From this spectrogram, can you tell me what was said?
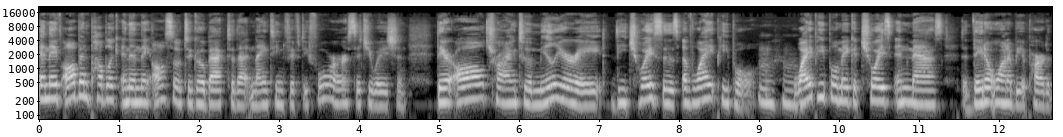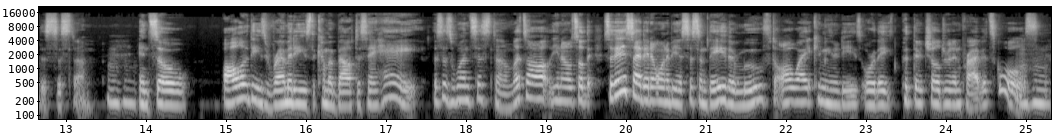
And they've all been public. And then they also, to go back to that 1954 situation, they're all trying to ameliorate the choices of white people. Mm-hmm. White people make a choice in mass that they don't want to be a part of the system. Mm-hmm. And so all of these remedies that come about to say, hey, this is one system. Let's all, you know, so th- so they decide they don't want to be a system. They either move to all white communities or they put their children in private schools. Mhm.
